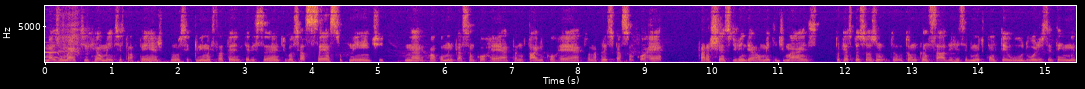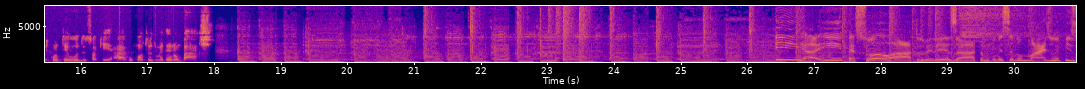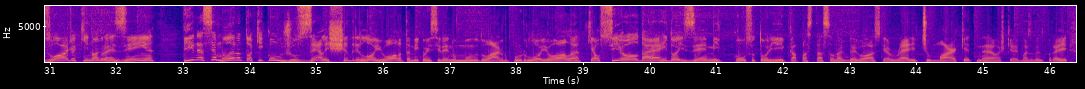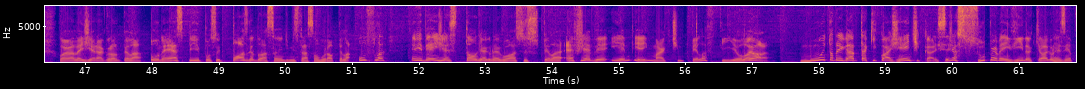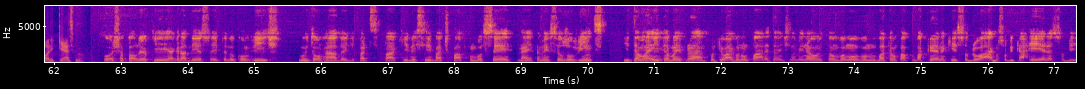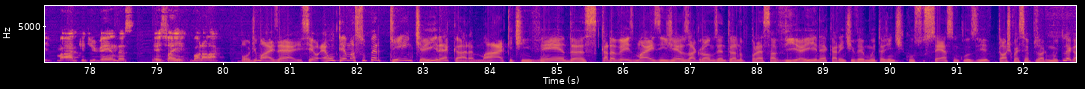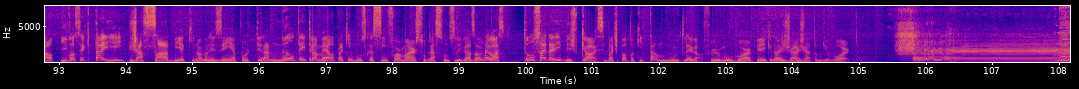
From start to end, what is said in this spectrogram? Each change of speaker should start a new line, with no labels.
Mas o marketing realmente estratégico, você cria uma estratégia interessante, você acessa o cliente né, com a comunicação correta, no time correto, na precificação correta, cara, a chance de vender aumenta demais. Porque as pessoas estão cansadas de receber muito conteúdo. Hoje você tem muito conteúdo, só que a, o conteúdo não bate.
E aí, pessoal, tudo beleza? Estamos começando mais um episódio aqui no Agro Resenha. E nessa semana tô aqui com José Alexandre Loyola, também conhecido aí no mundo do agro por Loyola, que é o CEO da R2M Consultoria e Capacitação no Agronegócio, que é Ready to Market, né? Acho que é mais ou menos por aí. Loyola é engenheiro agrônomo pela Unesp, possui pós-graduação em administração rural pela UFLA MBA em Gestão de Agronegócios pela FGV e MBA em Marketing pela FIA. Loyola, muito obrigado por estar aqui com a gente, cara. E seja super bem-vindo aqui ao Agro Resenha Podcast, meu.
Poxa, Paulo, eu que agradeço aí pelo convite. Muito honrado aí de participar aqui desse bate-papo com você, né, e também seus ouvintes. E tamo aí, tamo aí pra, porque o agro não para, então a gente também não. Então vamos, vamos bater um papo bacana aqui sobre o agro, sobre carreira, sobre marketing, vendas. É isso aí, bora lá.
Bom demais, é. Esse é um tema super quente aí, né, cara? Marketing, vendas, cada vez mais engenheiros agrônomos entrando por essa via aí, né, cara? A gente vê muita gente com sucesso, inclusive. Então acho que vai ser um episódio muito legal. E você que tá aí, já sabe, aqui no AgroResenha, a porteira não tem tramela para quem busca se informar sobre assuntos ligados ao negócio. Então não sai daí, bicho, porque ó, esse bate-papo aqui tá muito legal. Firma o golpe aí que nós já já estamos de volta.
